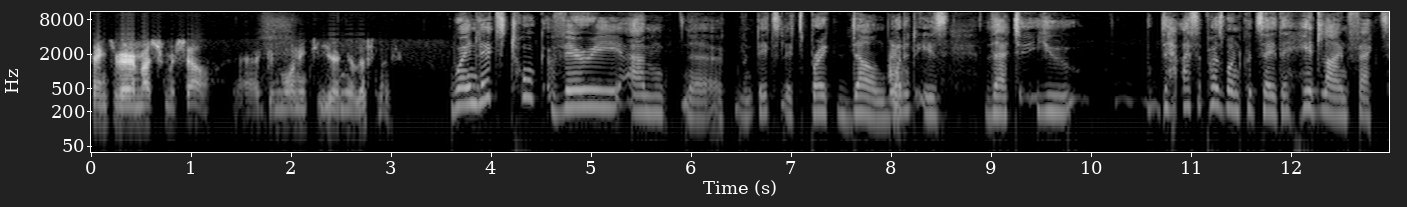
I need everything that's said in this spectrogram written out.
Thank you very much, Michelle. Uh, good morning to you and your listeners. Wayne, let's talk very. Um, uh, let's let's break down hmm. what it is that you. I suppose one could say the headline facts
